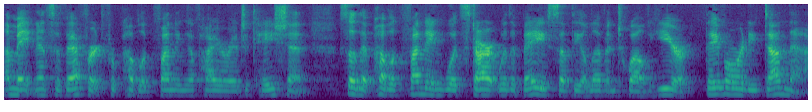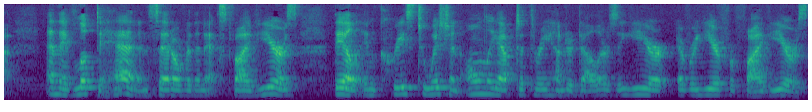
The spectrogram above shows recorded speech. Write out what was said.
a maintenance of effort for public funding of higher education so that public funding would start with a base of the 11 12 year. They've already done that. And they've looked ahead and said over the next five years, they'll increase tuition only up to $300 a year every year for five years.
